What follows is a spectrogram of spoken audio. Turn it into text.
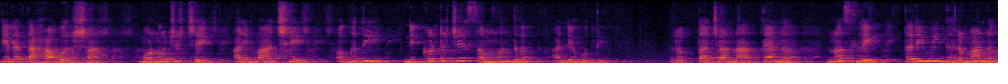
गेल्या दहा वर्षात मनोजचे आणि माझे अगदी निकटचे संबंध आले होते. रक्ताच्या नात्यानं नसले तरी मी धर्मानं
